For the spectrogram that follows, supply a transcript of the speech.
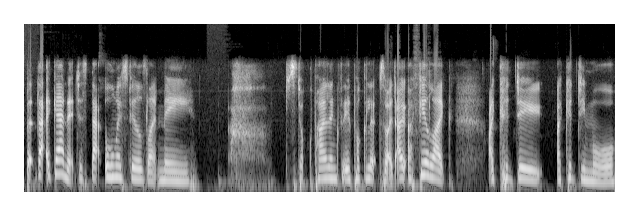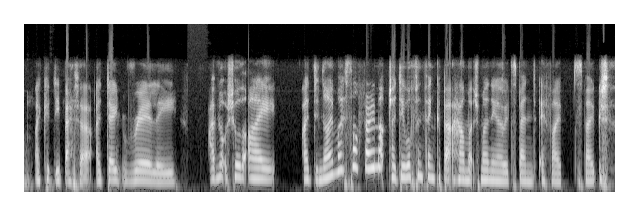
But that again, it just that almost feels like me stockpiling for the apocalypse. So I, I, I feel like I could do I could do more. I could do better. I don't really. I'm not sure that I I deny myself very much. I do often think about how much money I would spend if I smoked.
